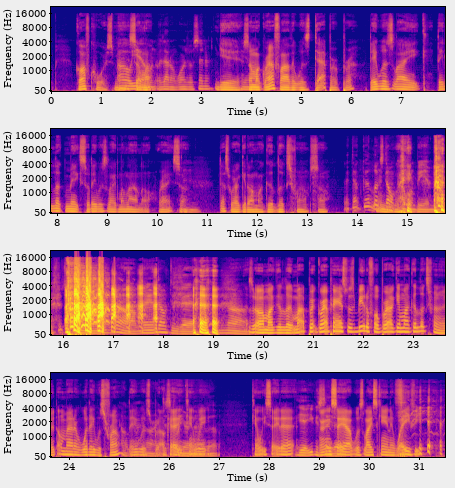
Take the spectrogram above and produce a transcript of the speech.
golf course, man. Oh So yeah, my- on, was that on Warrensville Center? yeah. So my grandfather was dapper, bruh. They was like they looked mixed, so they was like Milano, right? So Mhm. that's where I get all my good looks from. So That good looks don't come from being nice. What you doing? no, man, don't do that. No. That's where all my good look. My pr- grandparents was beautiful, bro. I get my good looks from them. It don't matter where they was from. Okay, they was right, okay. Can we up. Can we say that? Yeah, you can I say didn't that. say I was light skinned and wavy.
